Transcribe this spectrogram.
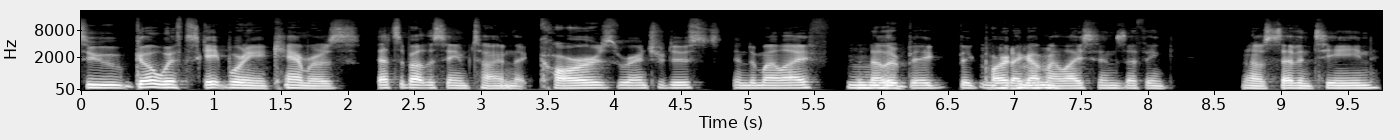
to go with skateboarding and cameras, that's about the same time that cars were introduced into my life. Another mm-hmm. big, big part. I got my mm-hmm. license, I think, when I was 17.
